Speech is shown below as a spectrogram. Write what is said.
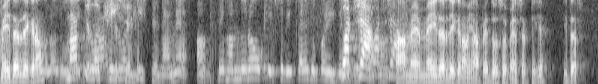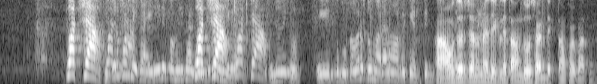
मैं इधर देख रहा हूँ Marked a location. मैं देख हम दोनों एक सौ पिस्तालीस ऊपर हिल पे Watch out! हाँ मैं मैं इधर देख रहा हूँ यहाँ पे दो सौ पैंसठ ठीक है इधर Watch out! इधर कौन देखा है ये देखो मेरे ख्याल Watch इधर out! देख इधर देखो ये तो है तुम्हारा वहाँ पे कैंपिंग हाँ उधर चल मैं देख लेता हूँ दो साइड देखता हूँ कोई बात नहीं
